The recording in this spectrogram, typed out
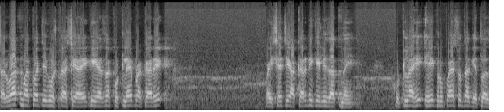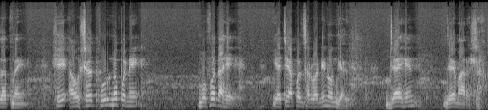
सर्वात महत्त्वाची गोष्ट अशी आहे की याचा कुठल्याही प्रकारे पैशाची आकारणी केली जात नाही. कुठलाही एक रुपयासुद्धा घेतला जात नाही. हे औषध पूर्णपणे मोफत आहे याची आपण सर्वांनी नोंद घ्यावी. जय हिंद. जय महाराष्ट्र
